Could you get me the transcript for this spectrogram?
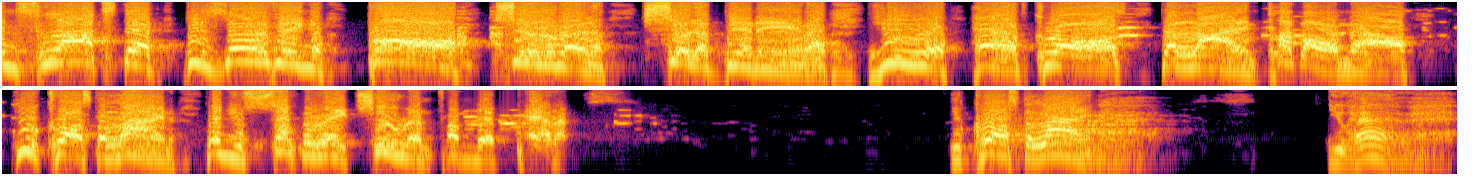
in slots that deserving poor children should have been in. You have crossed the line. Come on now. You cross the line when you separate children from their parents. You cross the line. You have.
